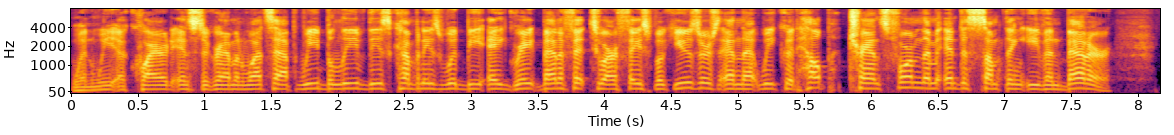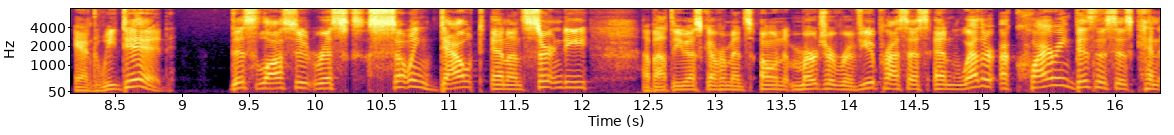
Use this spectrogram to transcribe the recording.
When we acquired Instagram and WhatsApp, we believed these companies would be a great benefit to our Facebook users and that we could help transform them into something even better. And we did. This lawsuit risks sowing doubt and uncertainty about the U.S. government's own merger review process and whether acquiring businesses can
